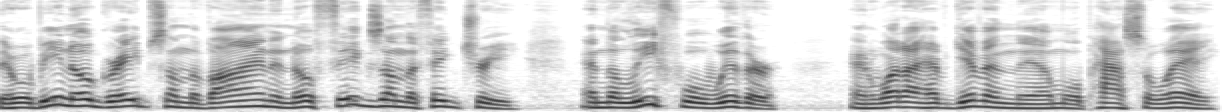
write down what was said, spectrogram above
There will be no grapes on the vine and no figs on the fig tree, and the leaf will wither, and what I have given them will pass away.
